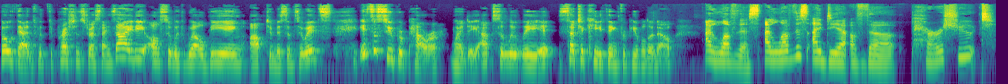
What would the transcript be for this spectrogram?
both ends with depression, stress, anxiety, also with well-being, optimism. So it's it's a superpower, Wendy. Absolutely. It's such a key thing for people to know. I love this. I love this idea of the parachute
